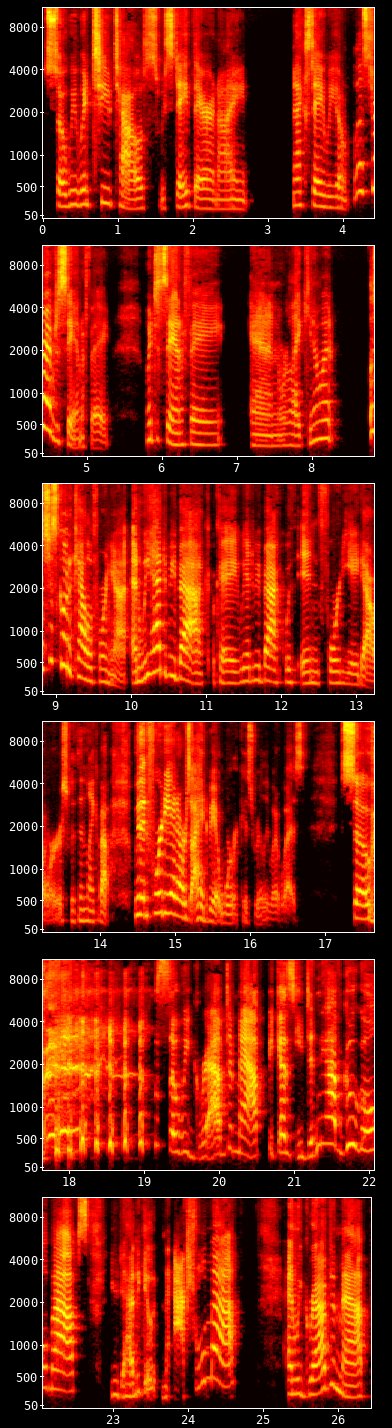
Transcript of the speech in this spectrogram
so we went to Taos we stayed there and I next day we go let's drive to Santa Fe went to Santa Fe and we're like you know what let's just go to California. And we had to be back. Okay. We had to be back within 48 hours, within like about within 48 hours, I had to be at work, is really what it was. So, so we grabbed a map because you didn't have Google Maps. You had to get an actual map. And we grabbed a map.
